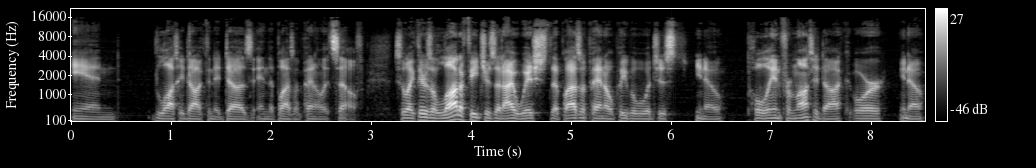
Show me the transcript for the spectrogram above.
in Latte Dock than it does in the Plasma panel itself. So like, there's a lot of features that I wish the Plasma panel people would just you know pull in from Latte Dock, or you know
